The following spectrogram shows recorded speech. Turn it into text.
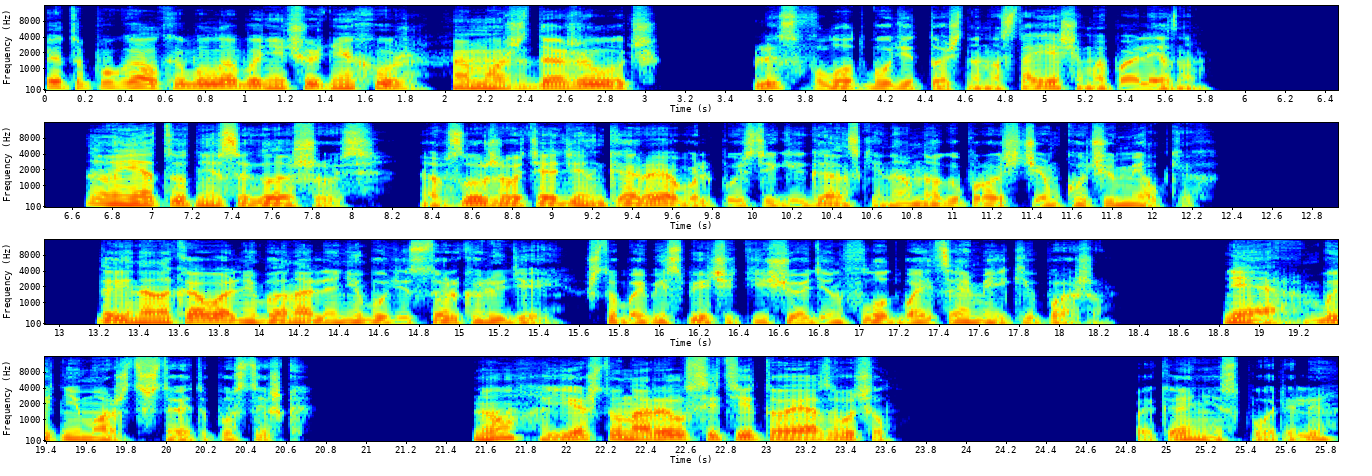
Эта пугалка была бы ничуть не хуже, а может даже лучше. Плюс флот будет точно настоящим и полезным. Но я тут не соглашусь. Обслуживать один корабль, пусть и гигантский, намного проще, чем кучу мелких. Да и на наковальне банально не будет столько людей, чтобы обеспечить еще один флот бойцами и экипажем. Не, быть не может, что это пустышка. Ну, я что нарыл в сети, то и озвучил. Пока они спорили,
